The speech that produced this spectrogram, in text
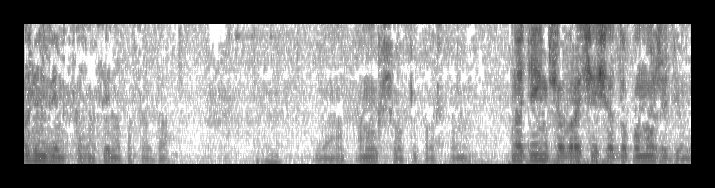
один він, скажімо, сильно постраждав. Да, а ми в шокі просто. Ну. Надіємося, врачі зараз допоможуть йому.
